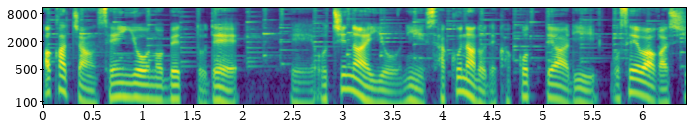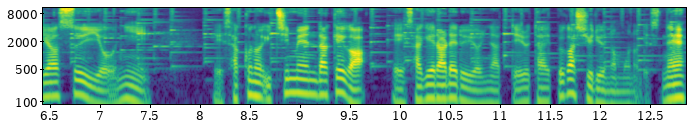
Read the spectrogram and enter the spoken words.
赤ちゃん専用のベッドで、えー落ちないように柵などで囲ってありお世話がしやすいように、えー柵の一面だけが、えー下げられるようになっているタイプが主流のものですね。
